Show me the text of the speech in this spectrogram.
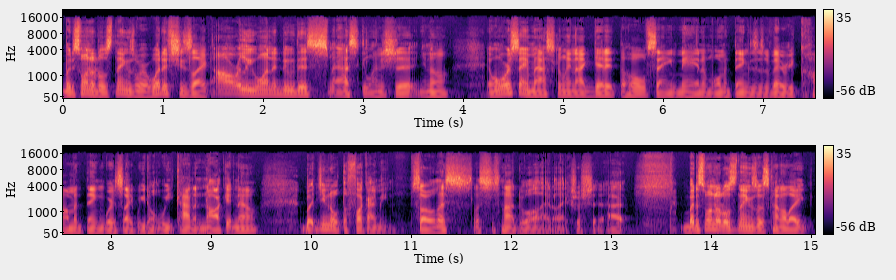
But it's one of those things where what if she's like i don't really want to do this masculine shit you know? And when we're saying masculine i get it. The whole saying man and woman things is a very common thing where it's like we don't we kind of knock it now. But you know what the fuck i mean. So let's let's just not do all that extra shit. I, but it's one of those things where it's kind of like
